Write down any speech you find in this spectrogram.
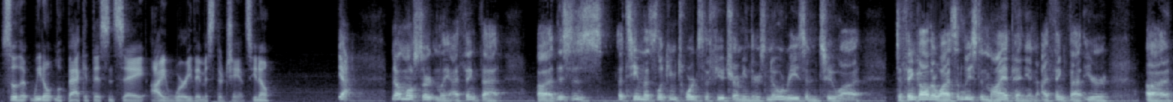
so that we don't look back at this and say, "I worry they missed their chance." You know? Yeah, no, most certainly. I think that uh, this is a team that's looking towards the future. I mean, there's no reason to uh, to think otherwise. At least in my opinion, I think that you're uh,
